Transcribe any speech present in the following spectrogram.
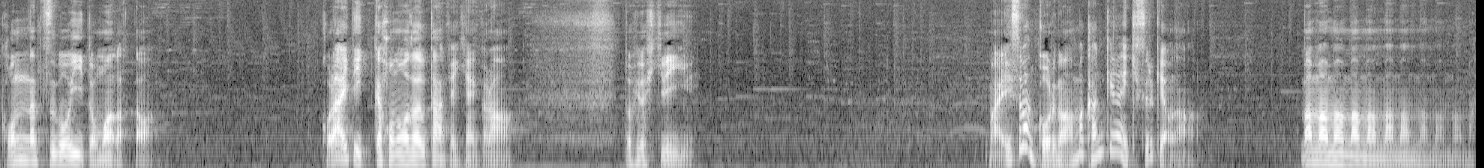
こんな都合いいと思わなかったわ。これ相手一回炎技打たなきゃいけないから、ドフド引きでいい？まあ S 番凍るのはあんま関係ない気するけどな。まあまあまあまあまあまあまあまあまあまああ。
